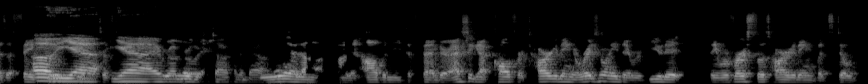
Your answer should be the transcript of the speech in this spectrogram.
as a fake. Oh boot, yeah, you know, yeah, I remember what you're talking about. Lit up by the Albany defender. Actually got called for targeting originally. They reviewed it. They reversed the targeting, but still,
